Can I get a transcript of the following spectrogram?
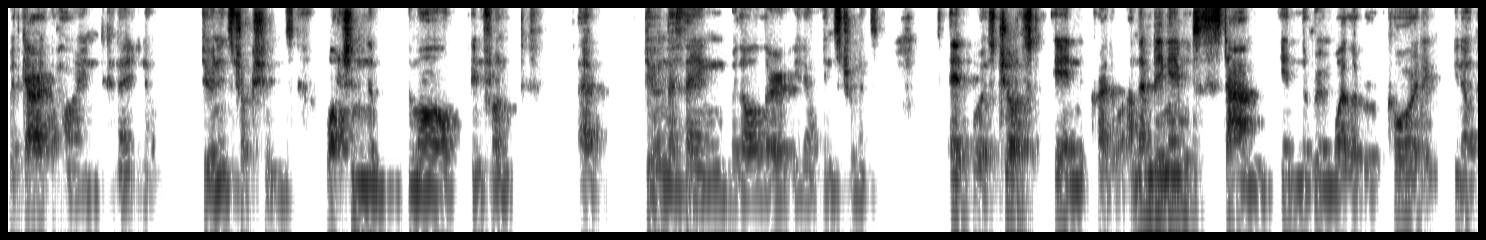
with Gareth behind, you know, doing instructions, watching them, them all in front, uh, doing the thing with all their, you know, instruments. It was just incredible. And then being able to stand in the room while they were recording, you know,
